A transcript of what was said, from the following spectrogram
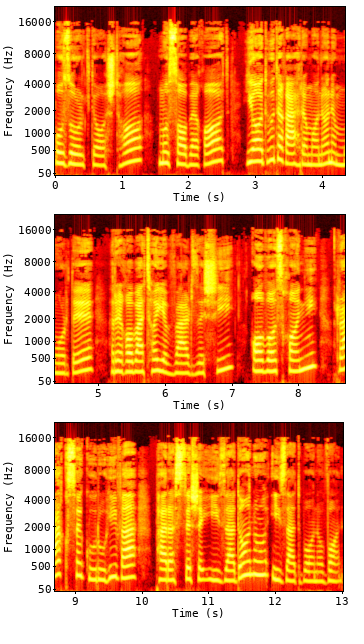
بزرگداشت ها، مسابقات، یادبود قهرمانان مرده، رقابت های ورزشی، آوازخانی، رقص گروهی و پرستش ایزدان و ایزدبانوان.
